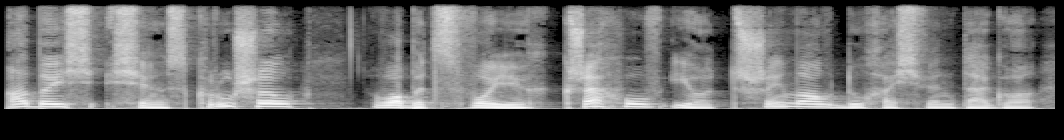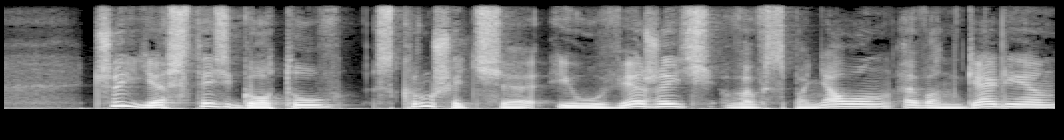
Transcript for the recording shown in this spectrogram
abyś się skruszył wobec swoich grzechów i otrzymał Ducha Świętego. Czy jesteś gotów skruszyć się i uwierzyć we wspaniałą Ewangelię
